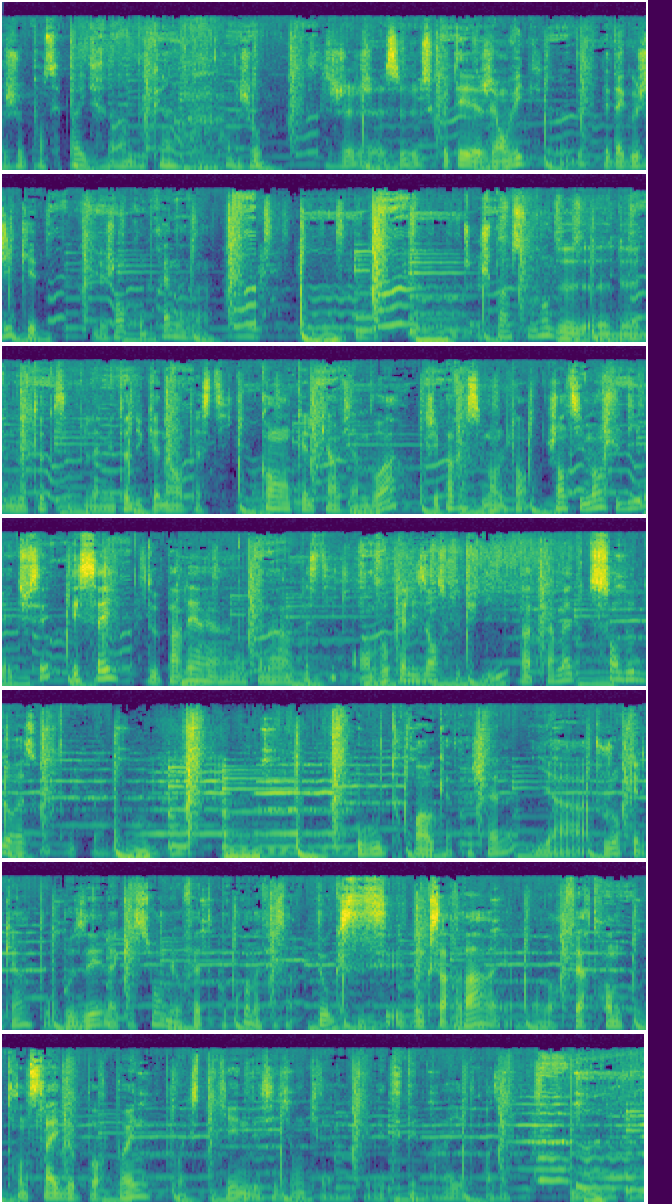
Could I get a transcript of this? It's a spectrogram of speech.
Je pensais pas écrire un bouquin un jour. Je, ce, côté, j'ai envie que- d'être pédagogique et que les gens comprennent. Je, je parle souvent de, de- d'une méthode qui s'appelle la méthode du canard en plastique. Quand quelqu'un vient me voir, j'ai pas forcément le temps, gentiment, je lui dis, tu sais, essaye de parler à un canard en plastique en vocalisant ce que tu dis, va te permettre sans doute de résoudre ton problème ou trois ou quatre échelles, il y a toujours quelqu'un pour poser la question, mais au fait, pourquoi on a fait ça? Donc, donc ça repart et on va refaire 30, 30 slides de PowerPoint pour expliquer une décision qui avait été démarrée il y a trois ans.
